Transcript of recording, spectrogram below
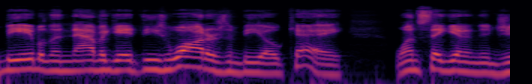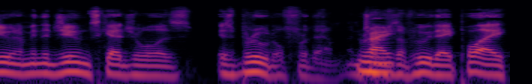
be able to navigate these waters and be okay once they get into June. I mean, the June schedule is is brutal for them in terms right. of who they play.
